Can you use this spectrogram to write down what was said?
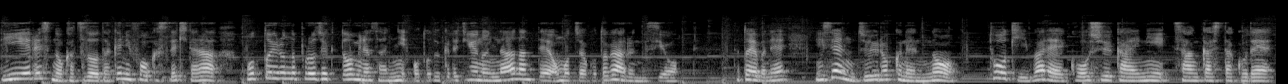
DLS の活動だけにフォーカスできたらもっといろんなプロジェクトを皆さんにお届けできるのにななんて思っちゃうことがあるんですよ。例えばね、2016年の冬季バレエ講習会に参加した子で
